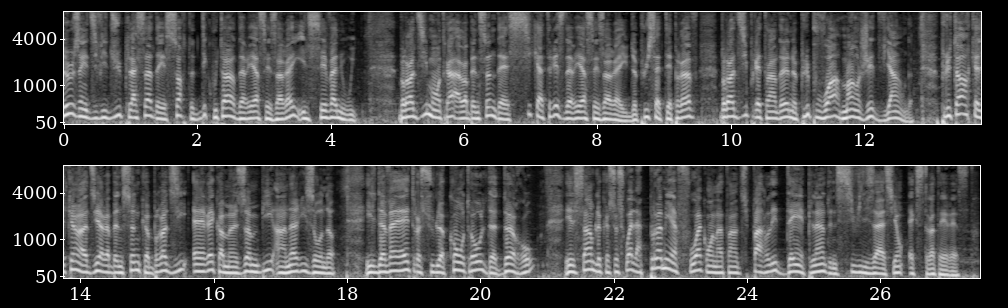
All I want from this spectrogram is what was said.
deux individus plaça des sortes d'écouteurs derrière ses oreilles, il s'évanouit. Brody montra à Robinson des cicatrices derrière ses oreilles. Depuis cette épreuve, Brody prétendait ne plus pouvoir manger de viande. Plus tard, quelqu'un a dit à Robinson que Brody errait comme un zombie en Arizona. Il devait être sous le contrôle de Dero. Il semble que ce soit la première fois qu'on a entendu parler d'implants d'une civilisation extraterrestre.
